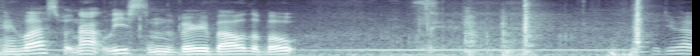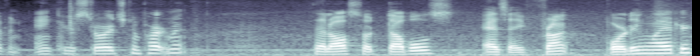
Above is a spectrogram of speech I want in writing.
And last but not least, in the very bow of the boat, we do have an anchor storage compartment that also doubles as a front boarding ladder.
